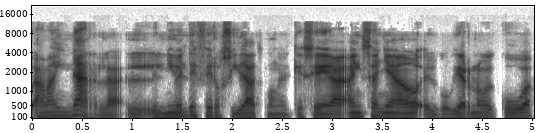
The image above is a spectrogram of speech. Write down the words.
amainar el nivel de ferocidad con el que se ha, ensañado el gobierno de Cuba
